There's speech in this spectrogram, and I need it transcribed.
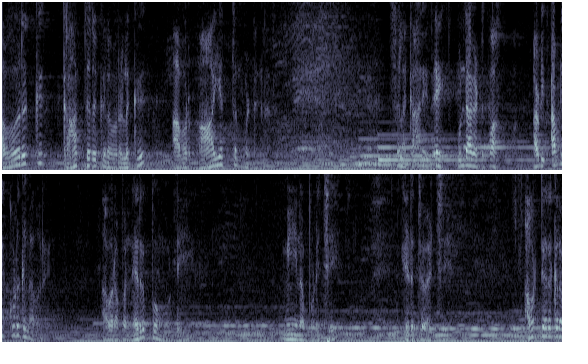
அவருக்கு காத்திருக்கிறவர்களுக்கு அவர் ஆயத்தம் பண்ணுகிறார் சில காரியத்தை உண்டாகட்டுப்பா உண்டாகட்டும் அப்படி அப்படி கொடுக்கல அவர். அவர் அப்போ நெருப்பை மூட்டி மீனை பிடிச்சி எடுத்து வச்சு அவர்கிட்ட இருக்கிற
